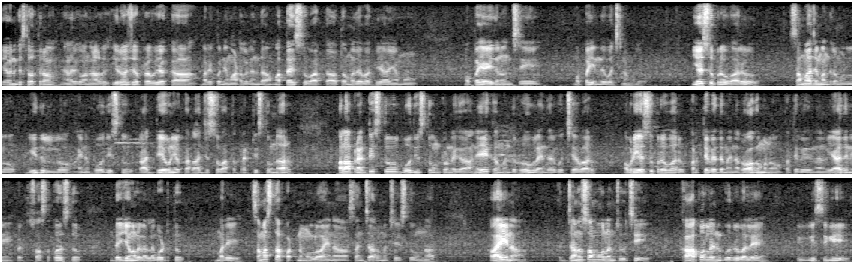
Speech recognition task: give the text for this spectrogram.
దేవునికి స్తోత్రం. మీ అందరికీ వందనాలు. ఈరోజు ప్రభు యొక్క మరి కొన్ని మాటలు విందాం. మత్తయి సువార్త తొమ్మిదవ అధ్యాయము ముప్పై ఐదు నుంచి ముప్పై ఎనిమిది వచ్చినములు యేసు ప్రభు వారు సమాజ మందిరముల్లో వీధుల్లో ఆయన బోధిస్తూ రా దేవుని యొక్క రాజ్య సువార్త ప్రకటిస్తున్నారు అలా ప్రకటిస్తూ బోధిస్తూ ఉంటుండగా అనేక మంది రోగులు ఆయన దగ్గరకు వచ్చేవారు. అప్పుడు యేసు ప్రభు వారు ప్రతి విధమైన రోగమును ప్రతి విధమైన వ్యాధిని ప్రతి స్వస్థపరుస్తూ దెయ్యములు వెళ్ళగొడుతూ మరి సమస్త పట్టణంలో ఆయన సంచారము చేస్తూ ఉన్నారు. ఆయన జనసమూహం చూచి కాపర్లను గొర్రువలే విసిగి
